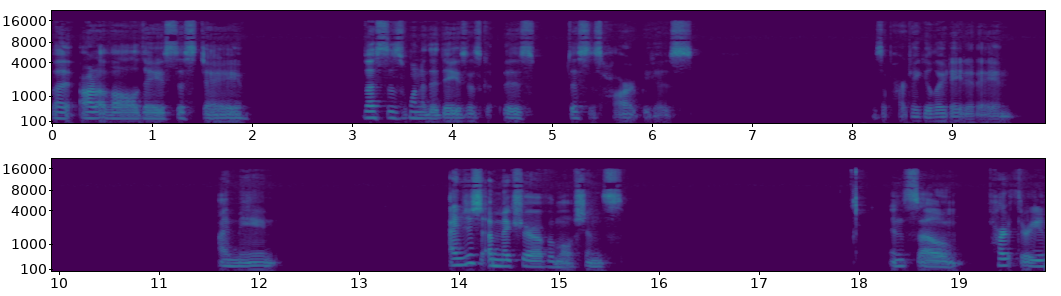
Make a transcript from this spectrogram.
But out of all days, this day, this is one of the days is is this is hard because it's a particular day today, and I mean, I'm just a mixture of emotions. And so, part three.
